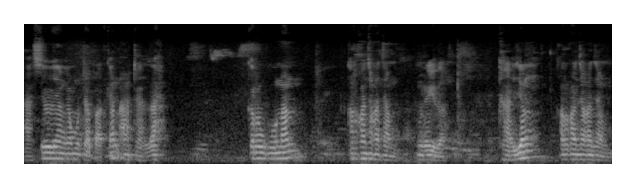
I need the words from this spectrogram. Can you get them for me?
hasil yang kamu dapatkan adalah kerukunan karo kanca-kancamu. Ngono gitu. Gayeng karo kanca-kancamu.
